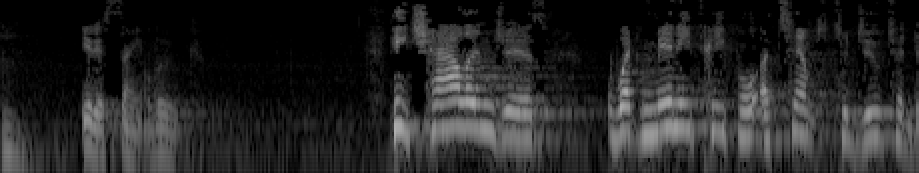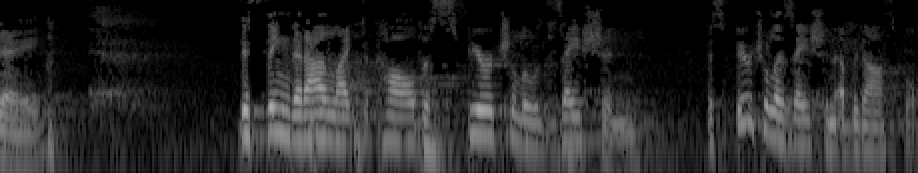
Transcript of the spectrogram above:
mm. it is St. Luke. He challenges what many people attempt to do today this thing that I like to call the spiritualization, the spiritualization of the gospel.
